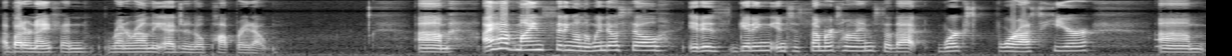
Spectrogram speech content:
a butter knife and run around the edge and it'll pop right out. Um, I have mine sitting on the windowsill. It is getting into summertime so that works for us here. Um,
